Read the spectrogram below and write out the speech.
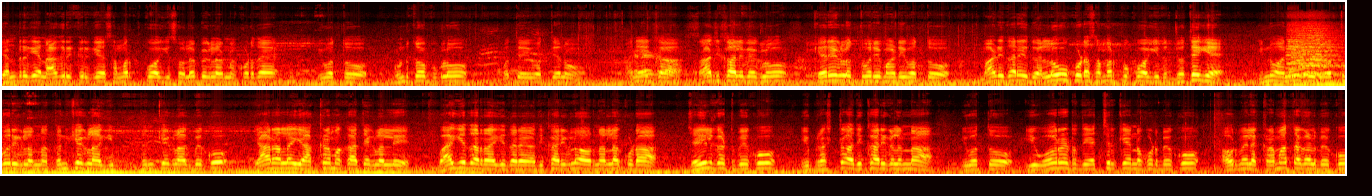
ಜನರಿಗೆ, ನಾಗರಿಕರಿಗೆ ಸಮರ್ಪಕವಾಗಿ ಸೌಲಭ್ಯಗಳನ್ನು ಕೊಡದೆ ಇವತ್ತು ಗುಂಡುತೋಪುಗಳು ಮತ್ತು ಇವತ್ತೇನು ಅನೇಕ ರಾಜಕಾಲುವೆಗಳು, ಕೆರೆಗಳು ಒತ್ತುವರಿ ಮಾಡಿ ಇವತ್ತು ಮಾಡಿದ್ದಾರೆ ಇದು ಎಲ್ಲವೂ ಕೂಡ ಸಮರ್ಪಕವಾಗಿ ಇದ್ರ ಜೊತೆಗೆ ಇನ್ನೂ ಅನೇಕ ಒತ್ತುವರಿಗಳನ್ನು ತನಿಖೆಗಳಾಗಿ ತನಿಖೆಗಳಾಗಬೇಕು. ಯಾರೆಲ್ಲ ಈ ಅಕ್ರಮ ಖಾತೆಗಳಲ್ಲಿ ಭಾಗಿದಾರರಾಗಿದ್ದಾರೆ ಅಧಿಕಾರಿಗಳು, ಅವ್ರನ್ನೆಲ್ಲ ಕೂಡ ಜೈಲ್ಗಟ್ಟಬೇಕು. ಈ ಭ್ರಷ್ಟ ಅಧಿಕಾರಿಗಳನ್ನು ಇವತ್ತು ಈ ಹೋರಾಟದ ಎಚ್ಚರಿಕೆಯನ್ನು ಕೊಡಬೇಕು. ಅವ್ರ ಮೇಲೆ ಕ್ರಮ ತಗೊಳ್ಬೇಕು.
